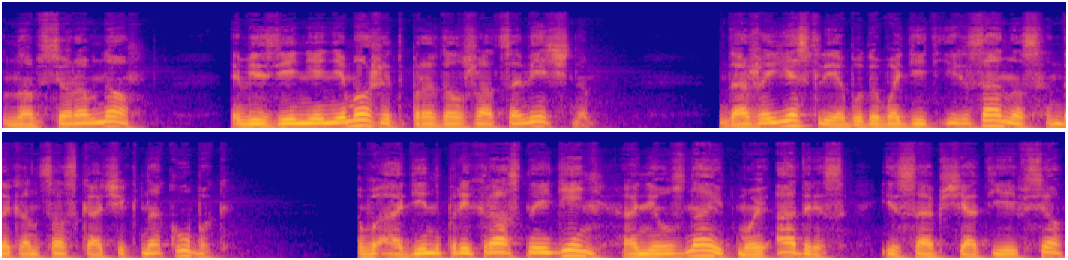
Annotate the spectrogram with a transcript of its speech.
Но все равно везение не может продолжаться вечно даже если я буду водить их за нос до конца скачек на кубок. В один прекрасный день они узнают мой адрес и сообщат ей все.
